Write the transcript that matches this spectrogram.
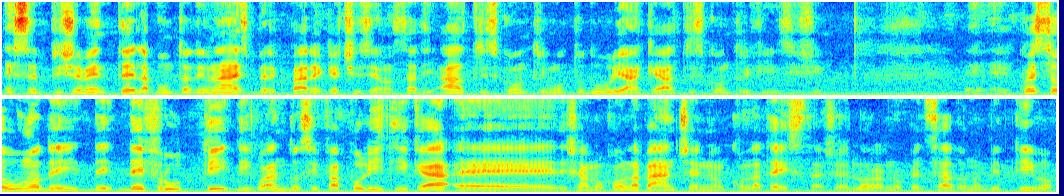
è semplicemente la punta di un iceberg, pare che ci siano stati altri scontri molto duri e anche altri scontri fisici. E questo è uno dei, dei, dei, frutti di quando si fa politica eh, diciamo con la pancia e non con la testa, cioè loro hanno pensato un obiettivo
